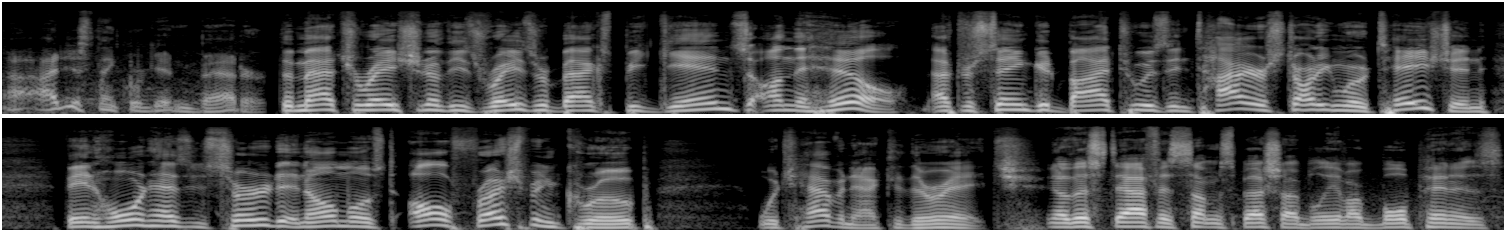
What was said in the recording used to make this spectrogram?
I just think we're getting better. The maturation of these Razorbacks begins on the hill. After saying goodbye to his entire starting rotation, Van Horn has inserted an almost all freshman group which haven't acted their age. You know, this staff is something special, I believe. Our bullpen is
